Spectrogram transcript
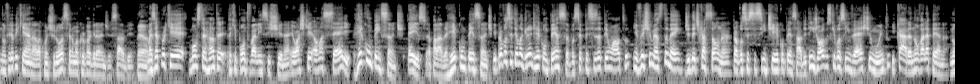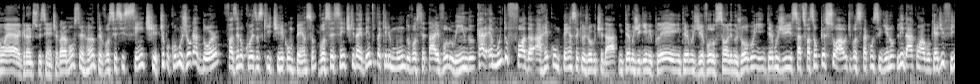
não fica pequena, ela continua sendo uma curva grande, sabe? É. Mas é porque Monster Hunter, até que ponto vale insistir, né? Eu acho que é uma série recompensante. É isso, é a palavra, recompensante. E para você ter uma grande recompensa, você precisa ter um alto investimento também, de dedicação, né? Para você se sentir recompensado. E tem jogos que você investe muito e, cara, não vale a pena. Não é grande o suficiente. Agora, Monster Hunter, você se sente, tipo, como jogador, fazendo coisas que te recompensam. Você sente que daí dentro daquele mundo você tá evoluindo. Cara, é muito foda a recompensa que o jogo te dá em termos de gameplay, em termos de evolução ali no jogo e em termos de satisfação pessoal de você tá conseguindo lidar com algo que é difícil,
